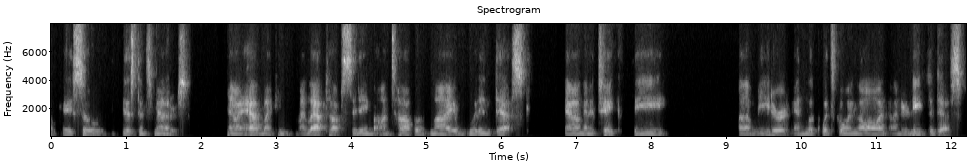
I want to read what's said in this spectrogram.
Okay, so distance matters. Now I have my my laptop sitting on top of my wooden desk. Now I'm going to take the uh, meter and look what's going on underneath the desk.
